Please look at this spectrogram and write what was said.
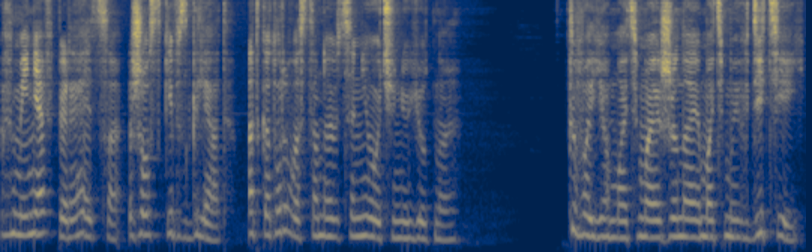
В меня впирается жесткий взгляд, от которого становится не очень уютно. Твоя мать моя жена и мать моих детей.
